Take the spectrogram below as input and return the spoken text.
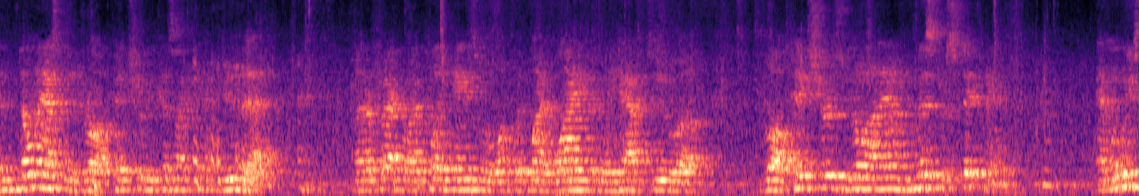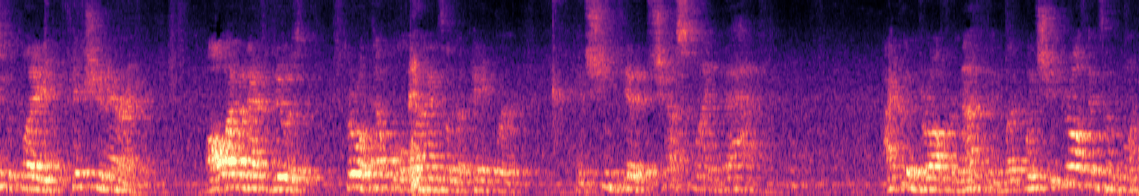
and don't ask me to draw a picture because I can't do that. Matter of fact, when I play games with, my wife and we have to uh, draw pictures, you know what I am? Mr. Stickman. And when we used to play Pictionary, all I would have to do is throw a couple of lines on the paper and she'd get it just like that. I couldn't draw for nothing, but when she draw things, I'm going,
